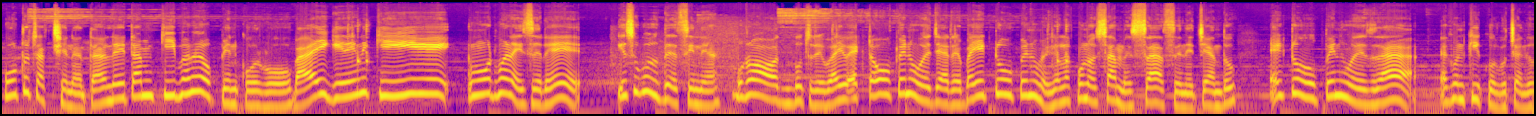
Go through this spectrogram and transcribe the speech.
ফটো চাচ্ছে না, তাহলে এটা আমি কীভাবে ওপেন করব? ভাই গেলে কি মোট বানাইছে রে? কিছু বুঝতেছি না। পুরো অদ্ভুত রে ভাই, একটা ওপেন হয়ে যায় রে। ভাই, একটু ওপেন হয়ে গেলে কোনো সমস্যা আছে না, চান্দু? একটু ওপেন হয়ে যা। এখন কি করব চান্দু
